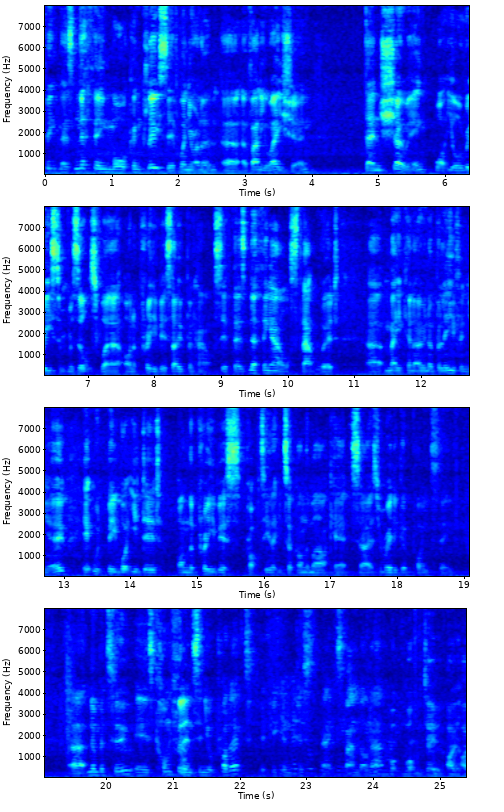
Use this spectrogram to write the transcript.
think there's nothing more conclusive when you're on an uh, evaluation than showing what your recent results were on a previous open house. If there's nothing else that would uh, make an owner believe in you, it would be what you did on the previous property that you took on the market. So it's a really good point, Steve. Uh, number two is confidence in your product. If you can just expand on that. What, what we do, I, I,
